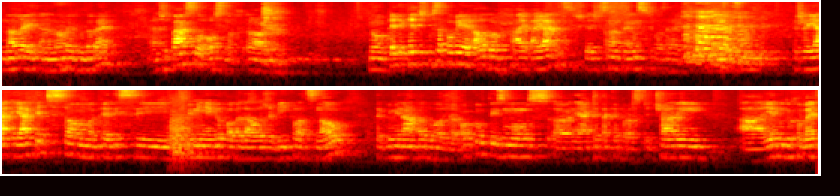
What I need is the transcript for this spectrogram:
novej, novej budove. Že pár slov o snoch. No, keď, keď sa povie, alebo aj, aj ja, ešte sa na to nemusíte pozerať, že ja, ja keď som kedysi, by mi niekto povedal, že výklad snov, tak by mi nápadlo, že okultizmus, nejaké také proste čary a jednoducho vec,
